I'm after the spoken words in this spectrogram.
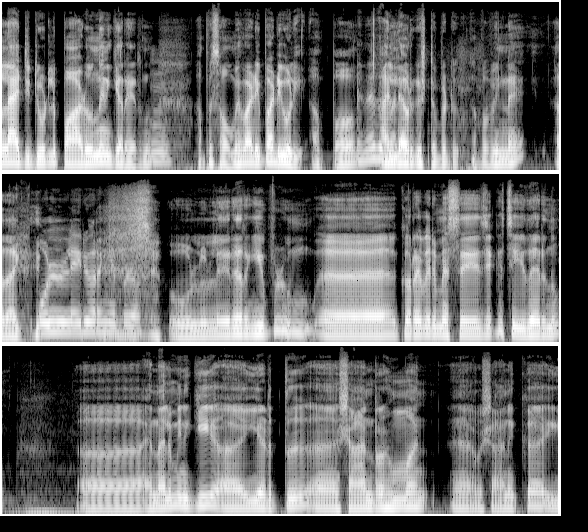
നല്ല ആറ്റിറ്റ്യൂഡിൽ പാടുമെന്ന് എനിക്കറിയായിരുന്നു. അപ്പോൾ സൗമ്യ പാടിയപ്പോൾ അടിപൊളി. അപ്പോൾ എല്ലാവർക്കും ഇഷ്ടപ്പെട്ടു. അപ്പോൾ പിന്നെ അതാക്കി. ഉള്ളേര് ഇറങ്ങിയപ്പോഴോ? കുറേ പേര് മെസ്സേജ് ഒക്കെ ചെയ്തായിരുന്നു. എന്നാലും എനിക്ക് ഈ അടുത്ത് ഷാൻ റഹ്മാൻ ഷാനൊക്കെ ഈ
